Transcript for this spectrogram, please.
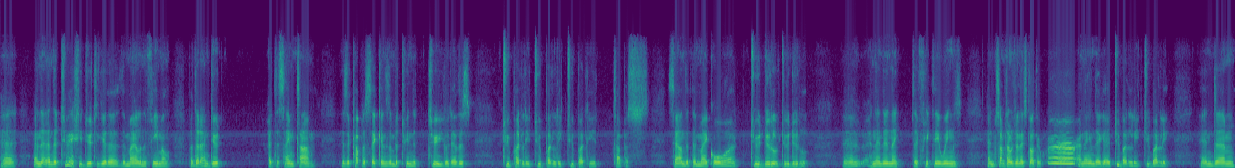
Uh, and, the, and the two actually do it together, the male and the female, but they don't do it at the same time. There's a couple of seconds in between the two. You would have this two puddly, two puddly, two puddly type of sound that they make, or uh, two doodle, two doodle. Uh, and then, then they, they flick their wings. And sometimes when they start, they and then they go two buddly, two buddly. And um,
